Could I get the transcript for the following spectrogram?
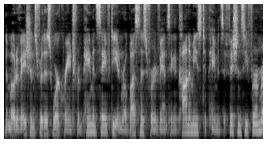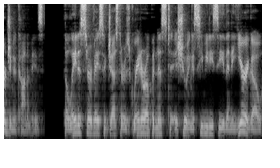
The motivations for this work range from payment safety and robustness for advancing economies to payments efficiency for emerging economies. The latest survey suggests there is greater openness to issuing a CBDC than a year ago,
